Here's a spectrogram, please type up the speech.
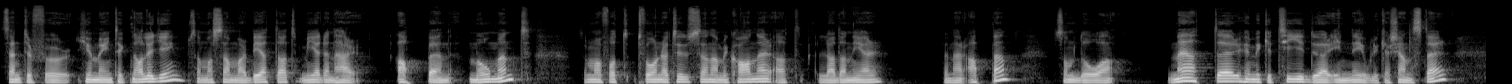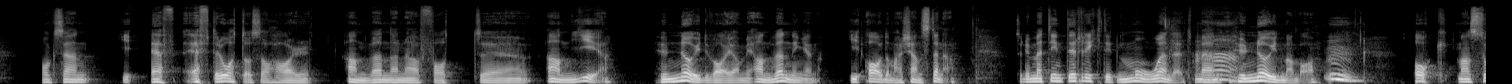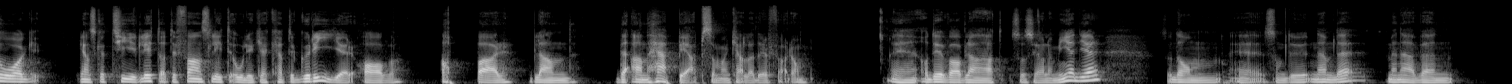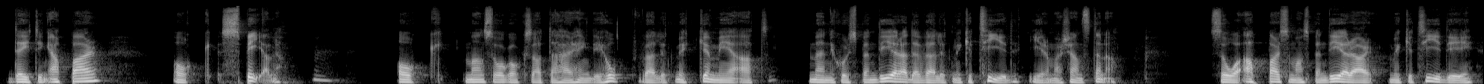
Center for Humane Technology som har samarbetat med den här appen Moment. Som har fått 200 000 amerikaner att ladda ner den här appen. Som då mäter hur mycket tid du är inne i olika tjänster. Och sen i, efteråt då så har användarna fått eh, ange hur nöjd var jag med användningen i, av de här tjänsterna. Så det mätte inte riktigt måendet, men hur nöjd man var. Och man såg ganska tydligt att det fanns lite olika kategorier av appar bland the unhappy apps som man kallade det för dem. Eh, och det var bland annat sociala medier, så de eh, som du nämnde, men även datingappar och spel. Och man såg också att det här hängde ihop väldigt mycket med att människor spenderade väldigt mycket tid i de här tjänsterna. Så appar som man spenderar mycket tid i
